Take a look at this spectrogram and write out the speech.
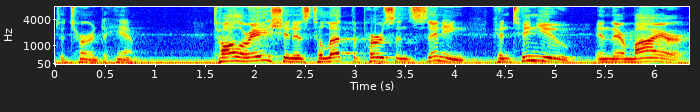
to turn to him. Toleration is to let the person sinning continue in their mire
